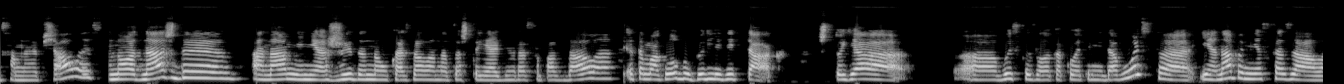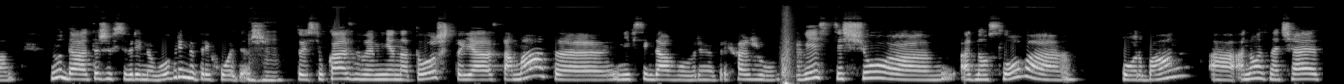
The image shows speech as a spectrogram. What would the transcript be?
со мной общалась, но однажды она мне неожиданно указала на то, что я один раз опоздала. Это могло бы выглядеть так, что я а, высказала какое-то недовольство, и она бы мне сказала, ну да, ты же все время вовремя приходишь. Угу. То есть указывая мне на то, что я сама-то не всегда вовремя прихожу. Есть еще одно слово «порбан», а, оно означает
